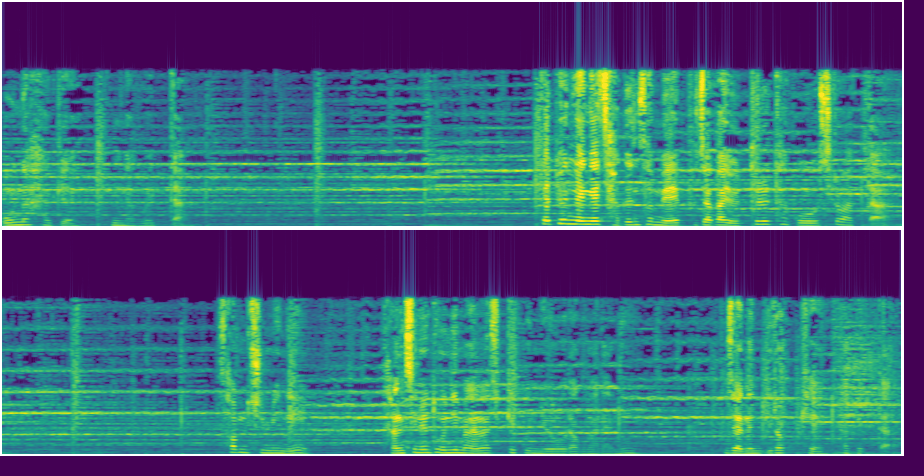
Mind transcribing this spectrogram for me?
온화하게 빛나고 있다. 태평양의 작은 섬에 부자가 요트를 타고 실어왔다. 섬 주민이 당신은 돈이 많아 죽겠군요. 라고 말하니 부자는 이렇게 답했다.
